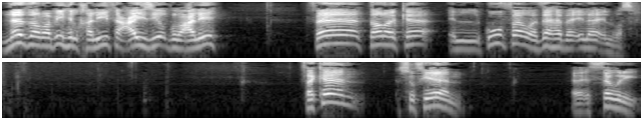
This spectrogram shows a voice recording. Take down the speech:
نذر به الخليفة عايز يقبض عليه فترك الكوفة وذهب إلى البصرة. فكان سفيان الثوري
